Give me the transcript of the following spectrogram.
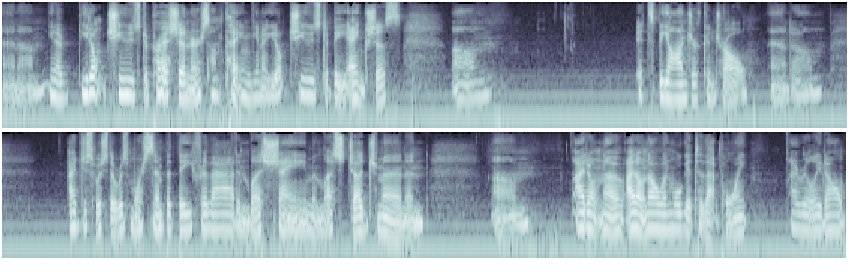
And, um, you know, you don't choose depression or something, you know, you don't choose to be anxious. Um, it's beyond your control. And, um, I just wish there was more sympathy for that and less shame and less judgment and, um, I don't know. I don't know when we'll get to that point. I really don't.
